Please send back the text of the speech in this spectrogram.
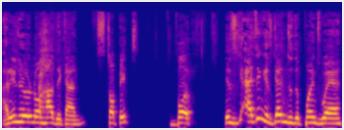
I really don't know how they can stop it, but it's, I think it's getting to the point where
